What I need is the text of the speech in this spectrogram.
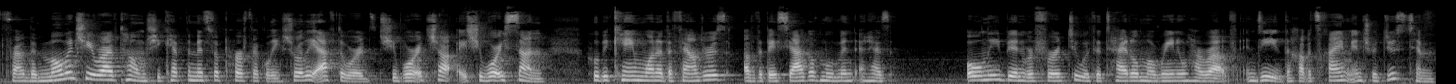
From the moment she arrived home, she kept the mitzvah perfectly. Shortly afterwards, she bore a, chi- she bore a son who became one of the founders of the Beis Yaakov movement and has only been referred to with the title Morenu Harav. Indeed, the Chafetz Chaim introduced him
